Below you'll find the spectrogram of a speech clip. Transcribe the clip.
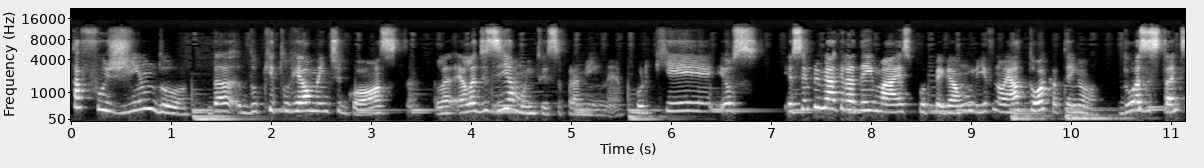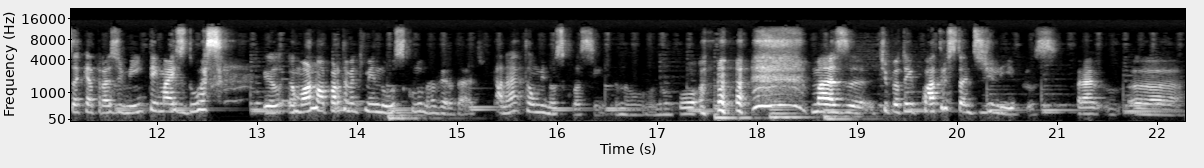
tá fugindo da, do que tu realmente gosta? Ela, ela dizia muito isso para mim, né? Porque eu eu sempre me agradei mais por pegar um livro, não é à toa que eu tenho duas estantes aqui atrás de mim, tem mais duas. Eu, eu moro num apartamento minúsculo, na verdade. Ah, não é tão minúsculo assim, eu não, não vou. Mas, tipo, eu tenho quatro estantes de livros. Pra, uh,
